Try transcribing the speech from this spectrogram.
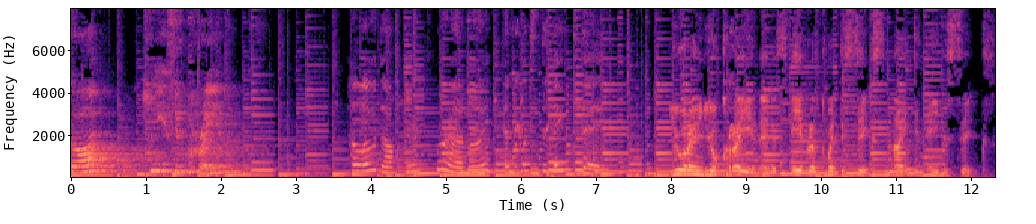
God, please Ukraine. Hello, doctor. Where am I? And what's the date today? You're in Ukraine and it's April 26, 1986.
